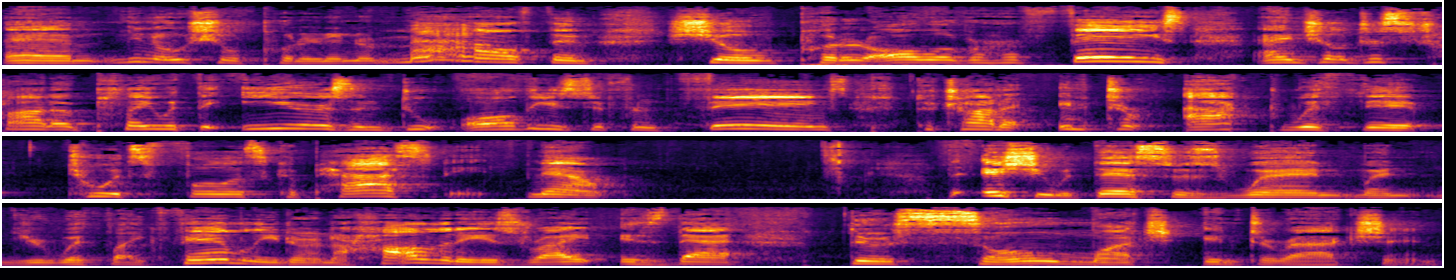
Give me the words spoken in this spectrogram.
And, you know, she'll put it in her mouth and she'll put it all over her face and she'll just try to play with the ears and do all these different things to try to interact with it to its fullest capacity. Now, the issue with this is when when you're with like family during the holidays, right? Is that there's so much interaction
